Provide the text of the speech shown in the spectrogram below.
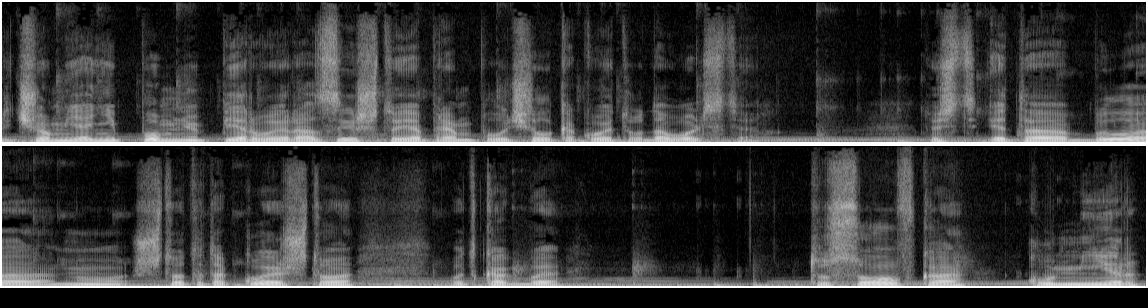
Причем я не помню первые разы, что я прям получил какое-то удовольствие. То есть это было, ну, что-то такое, что вот как бы тусовка, кумир,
